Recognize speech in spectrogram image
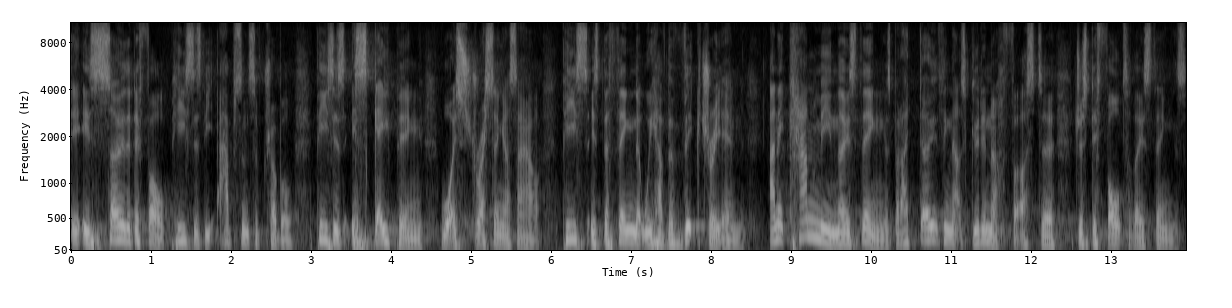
it is so the default. Peace is the absence of trouble. Peace is escaping what is stressing us out. Peace is the thing that we have the victory in. And it can mean those things, but I don't think that's good enough for us to just default to those things.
